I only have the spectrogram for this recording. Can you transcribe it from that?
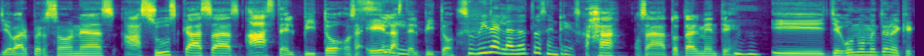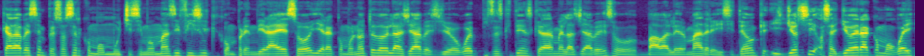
llevar personas a sus casas hasta el pito, o sea, él hasta el pito. Su vida y la de otros en riesgo. Ajá, o sea, totalmente. Y llegó un momento en el que cada vez empezó a ser como muchísimo más difícil que comprendiera eso y era como, no te doy las llaves. Y yo, güey, pues es que tienes que darme las llaves o va a valer madre. Y si tengo que, y yo sí, o sea, yo era como, güey,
